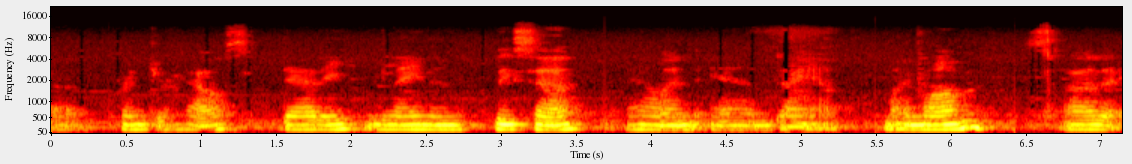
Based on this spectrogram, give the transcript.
uh, Granger house. Daddy, Elaine, and Lisa, Alan, and Diane. My mom, uh,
